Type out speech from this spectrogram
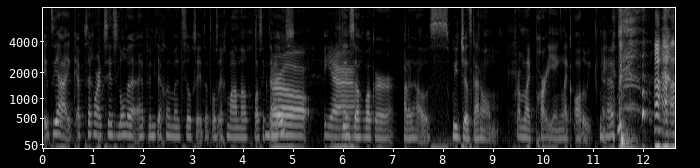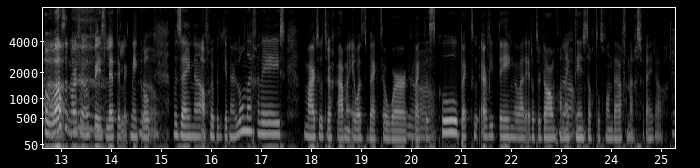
het, ja, ik heb zeg maar sinds Londen hebben we niet echt een moment stilgezeten. Het was echt maandag was ik thuis. Girl, ja. Dinsdag wakker out of the house. We just got home from like partying like all the week. Nee. Was het maar zo'n feest, letterlijk. Nee, klopt. Ja. We zijn eh, afgelopen weekend naar Londen geweest. Maar toen we terugkwamen, it was back to work, back to school, back to everything. We waren in Rotterdam van Ja. like, dinsdag tot vandaag. Vandaag is vrijdag. Ja.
